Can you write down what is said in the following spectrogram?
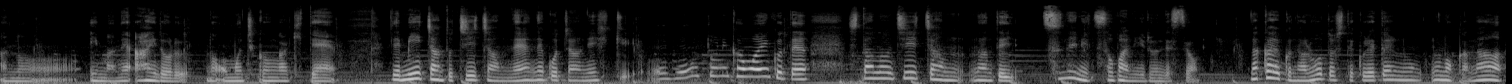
あのー、今ねアイドルのおもちくんが来てでみーちゃんとちーちゃんね猫ちゃん2匹。もう本当に可愛くて下のちーちゃんなんて常にそばにいるんですよ。仲良くなろうとしてくれてるのかな。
